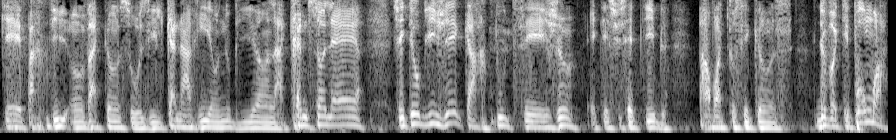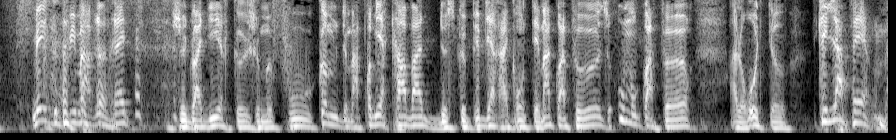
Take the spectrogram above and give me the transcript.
qui est partie en vacances aux îles Canaries en oubliant la crème solaire. J'étais obligé car toutes ces gens étaient susceptibles par voie de conséquence de voter pour moi. Mais depuis ma retraite, je dois dire que je me fous comme de ma première cravate de ce que peut bien raconter ma coiffeuse ou mon coiffeur. Alors autant qu'il la ferme.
